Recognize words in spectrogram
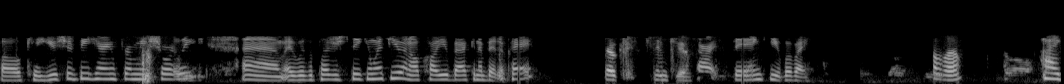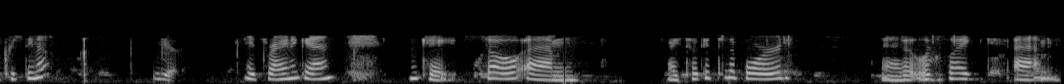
Okay, you should be hearing from me shortly. Um, it was a pleasure speaking with you, and I'll call you back in a bit, okay? Okay. Thank you. All right, thank you. Bye-bye. Hello. Hi, Christina. Yes. It's Ryan again. Okay, so um, I took it to the board, and it looks like um,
